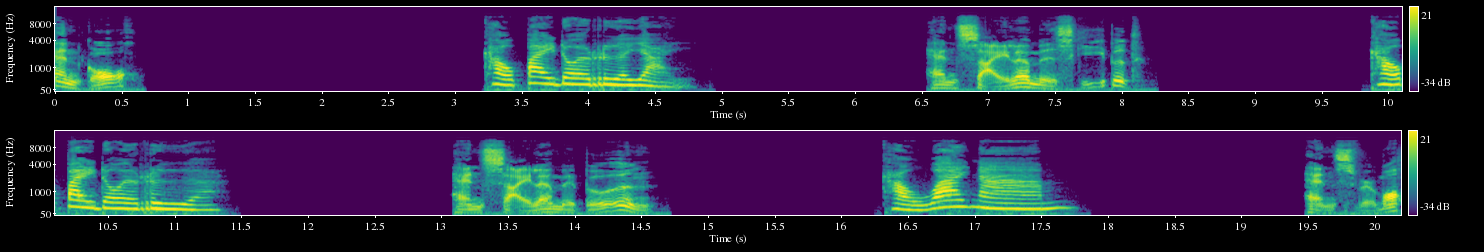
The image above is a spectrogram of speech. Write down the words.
Han går เขาไปโดยเรือใหญ่ Han sejler med skibet เขาไปโดยเรือ Han sejler med båden เขาว่ายน้ำ Han svømmer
